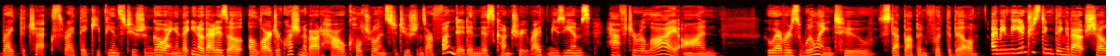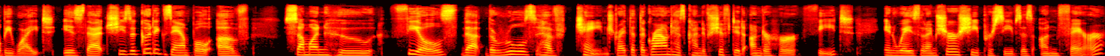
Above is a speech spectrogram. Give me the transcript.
write the checks, right? They keep the institution going, and that you know that is a, a larger question about how cultural institutions are funded in this country, right? Museums have to rely on whoever's willing to step up and foot the bill. I mean, the interesting thing about Shelby White is that she's a good example of someone who feels that the rules have changed, right? That the ground has kind of shifted under her feet in ways that I'm sure she perceives as unfair.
